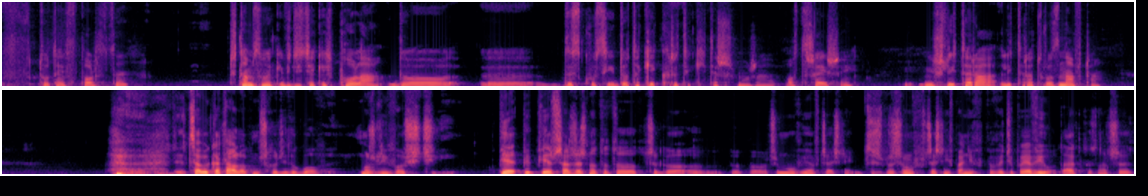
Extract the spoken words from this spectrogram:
w, tutaj w Polsce? Czy tam są, widzicie, jakieś pola do y, dyskusji, do takiej krytyki też może ostrzejszej niż litera, literaturoznawcza? Cały katalog mi przychodzi do głowy możliwości Pierwsza rzecz, no to to, czego, o czym mówiłem wcześniej. Zresztą wcześniej w Pani wypowiedzi pojawiło, tak? To znaczy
